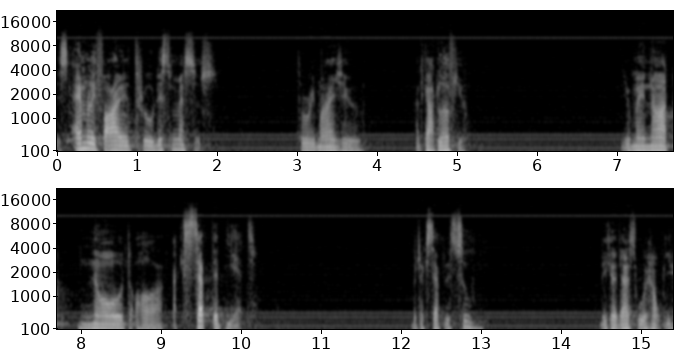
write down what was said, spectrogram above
is amplified through this message to remind you that God loves you. You may not know it or accept it yet but accept it soon because that will help you.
